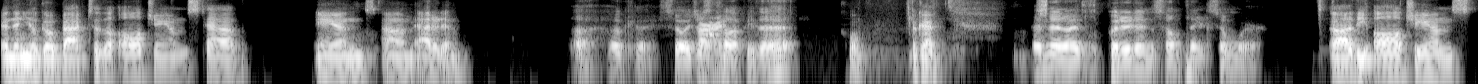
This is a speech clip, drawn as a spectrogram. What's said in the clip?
And then you'll go back to the all jams tab and um, add it in. Ah, okay, so I just Alright. copy that Cool. Okay. and then I put it in something somewhere. uh, the all jams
